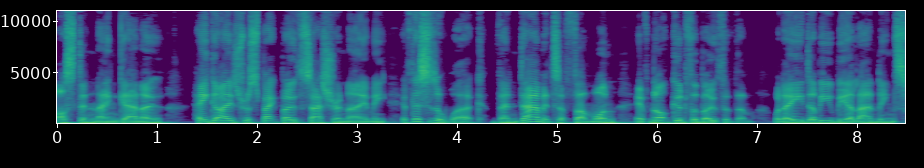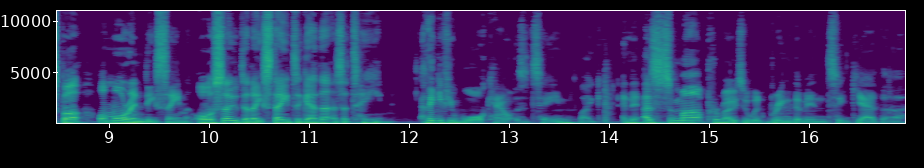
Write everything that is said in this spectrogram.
Austin Nangano. Hey guys, respect both Sasha and Naomi. If this is a work, then damn it's a fun one. If not, good for both of them. Would AEW be a landing spot or more indie scene? Also, do they stay together as a team? I think if you walk out as a team, like and a smart promoter would bring them in together.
